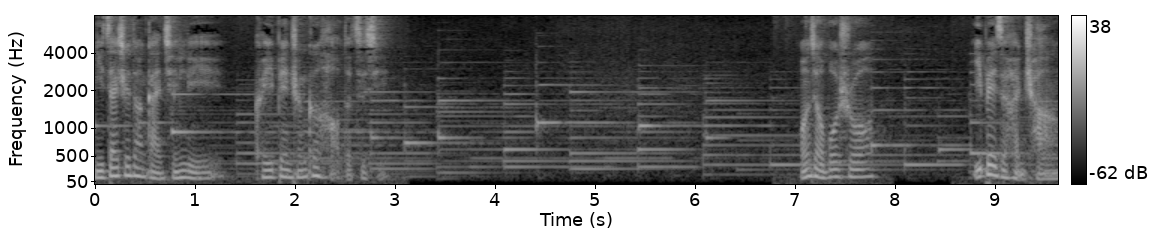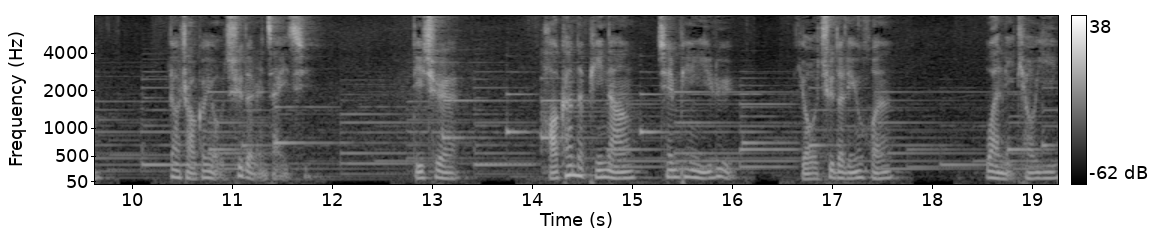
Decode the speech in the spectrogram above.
你在这段感情里可以变成更好的自己。王小波说：“一辈子很长，要找个有趣的人在一起。”的确，好看的皮囊千篇一律，有趣的灵魂万里挑一。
